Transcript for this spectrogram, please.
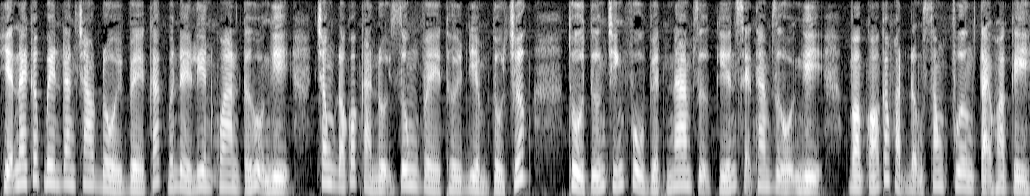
Hiện nay các bên đang trao đổi về các vấn đề liên quan tới hội nghị, trong đó có cả nội dung về thời điểm tổ chức. Thủ tướng Chính phủ Việt Nam dự kiến sẽ tham dự hội nghị và có các hoạt động song phương tại Hoa Kỳ.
